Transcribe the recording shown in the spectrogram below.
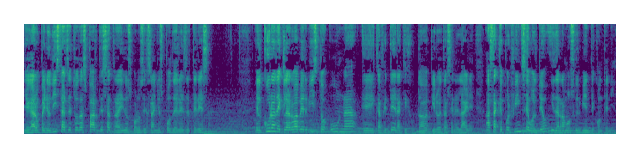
Llegaron periodistas de todas partes atraídos por los extraños poderes de Teresa. El cura declaró haber visto una eh, cafetera que ejecutaba piruetas en el aire, hasta que por fin se volteó y derramó su hirviente contenido.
